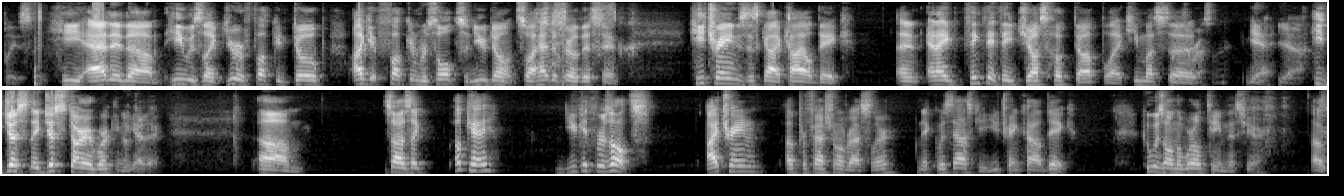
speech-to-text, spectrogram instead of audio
please. He added, um, he was like, "You're fucking dope. I get fucking results and you don't." So I had to throw this in. He trains this guy Kyle Dake, and and I think that they just hooked up. Like he must, uh, wrestler? yeah. Yeah. He just they just started working Okay. together. Um, so I was like, okay, you get results. I train a professional wrestler, Nick Gwiazdowski. You train Kyle Dake. Who was on the world team this year? Oh,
